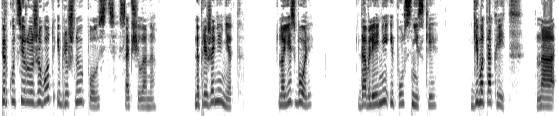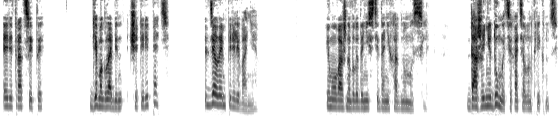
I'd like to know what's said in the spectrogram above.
перкутирую живот и брюшную полость», — сообщила она. «Напряжения нет, но есть боли. Давление и пульс низкие. Гематокрит на эритроциты. Гемоглобин 4-5. Делаем переливание». Ему важно было донести до них одну мысль. «Даже не думайте», — хотел он крикнуть.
